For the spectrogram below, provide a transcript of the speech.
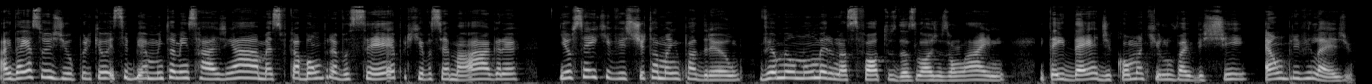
A ideia surgiu porque eu recebia muita mensagem: ah, mas fica bom para você porque você é magra. E eu sei que vestir tamanho padrão, ver o meu número nas fotos das lojas online e ter ideia de como aquilo vai vestir é um privilégio.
